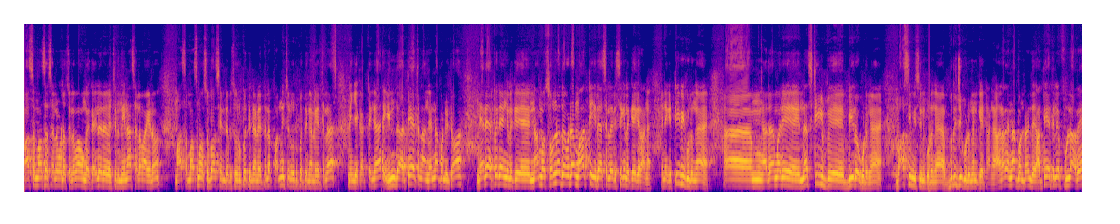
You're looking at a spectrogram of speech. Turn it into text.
மாதம் மாதம் செலவோட செலவாக உங்கள் கையில் வச்சுருந்தீங்கன்னா செலவாயிடும். மாதம் மாதமாக சுபாஷ் சென்டர்ஸ் உற்பத்தி நிலையத்தில் பர்னிச்சர் உற்பத்தி நிலையத்தில் நீங்கள் கட்டுங்க. இந்த அத்தியாயத்தை நாங்கள் என்ன பண்ணிட்டோம்? நிறைய பேர் எங்களுக்கு நம்ம சொன்னதை விட மாற்றி இதை சில விஷயங்களை கேட்குறாங்க எனக்கு டிவி கொடுங்க. அதே மாதிரி என்ன ஸ்டீல் பீரோ கொடுங்க வாஷிங் மிஷின் கொடுங்க பிரிட்ஜ் கொடுங்கன்னு கேட்டாங்க. அதனால் என்ன பண்ணுறோம் இந்த அத்தியாயத்திலே ஃபுல்லாகவே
